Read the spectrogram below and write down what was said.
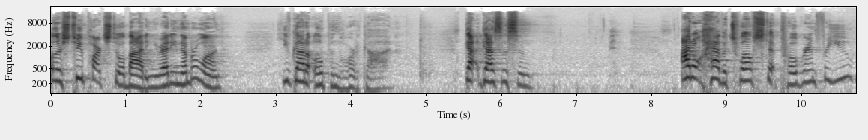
Well, there's two parts to abiding. You ready? Number one, you've got to open the Word of God. Guys, listen. I don't have a 12 step program for you.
